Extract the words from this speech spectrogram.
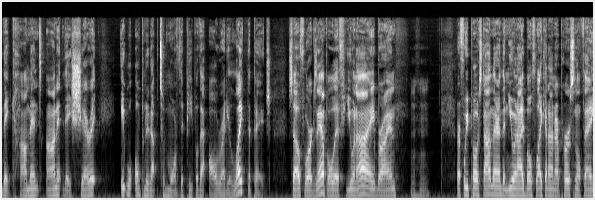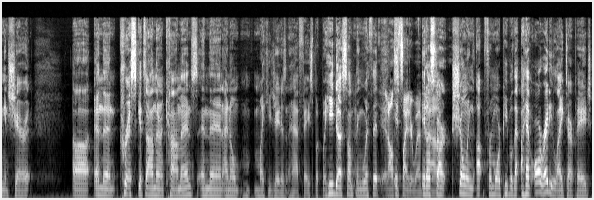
they comment on it, they share it, it will open it up to more of the people that already like the page. So, for example, if you and I, Brian, Mm-hmm. or if we post on there, then you and I both like it on our personal thing and share it. Uh, and then Chris gets on there and comments, and then I know Mikey J doesn't have Facebook, but he does something with it. It all It's- spiderwebs It'll out. start showing up for more people that have already liked our page,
